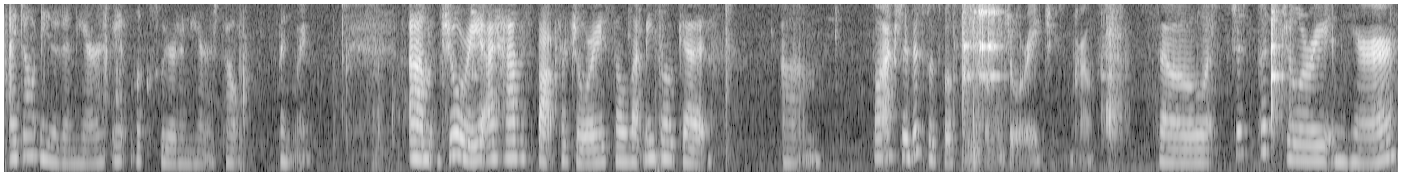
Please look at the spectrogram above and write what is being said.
I don't need it in here. It looks weird in here. So anyway. Um, jewelry. I have a spot for jewelry, so let me go get um, well, actually, this was supposed to be for my jewelry. Jason Crow. So let's just put jewelry in here.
